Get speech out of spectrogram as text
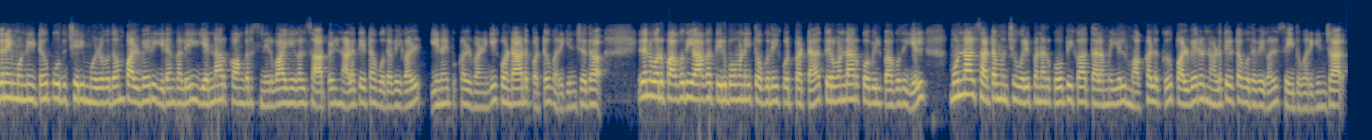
இதனை முன்னிட்டு புதுச்சேரி முழுவதும் பல்வேறு இடங்களில் என்ஆர் காங்கிரஸ் நிர்வாகிகள் சார்பில் நலத்திட்ட உதவிகள் இணைப்புகள் வழங்கி கொண்டாடப்பட்டு வருகின்றது. இதன் ஒரு பகுதியாக திருபுவனை தொகுதிக்குட்பட்ட திருவண்டார்கோவில் பகுதியில் முன்னாள் சட்டமன்ற உறுப்பினர் கோபிகா தலைமையில் மக்களுக்கு பல்வேறு நலத்திட்ட உதவிகள் செய்து வருகின்றார்.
